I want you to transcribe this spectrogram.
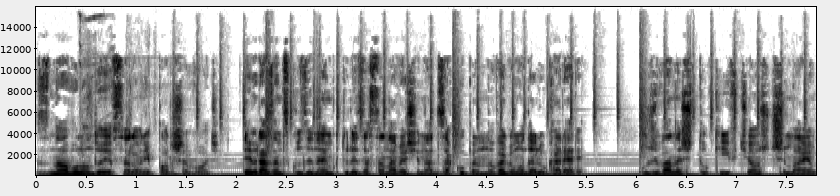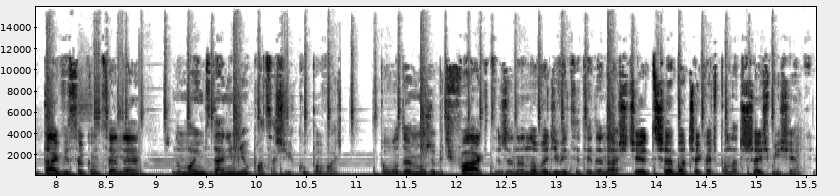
Znowu ląduję w salonie Porsche w Łodzi. Tym razem z kuzynem, który zastanawia się nad zakupem nowego modelu Carrery. Używane sztuki wciąż trzymają tak wysoką cenę, że no moim zdaniem nie opłaca się ich kupować. Powodem może być fakt, że na nowe 911 trzeba czekać ponad 6 miesięcy.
